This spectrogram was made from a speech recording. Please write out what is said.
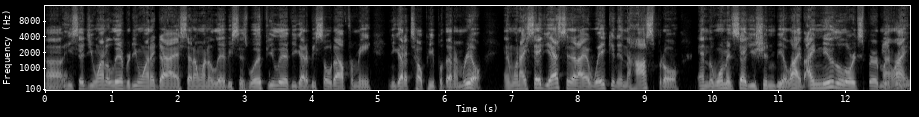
uh, mm-hmm. he said, "Do you want to live or do you want to die?" I said, "I want to live." He says, "Well, if you live, you got to be sold out for me, and you got to tell people that I'm real." And when I said yes to that, I awakened in the hospital, and the woman said, "You shouldn't be alive." I knew the Lord spared my mm-hmm. life,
